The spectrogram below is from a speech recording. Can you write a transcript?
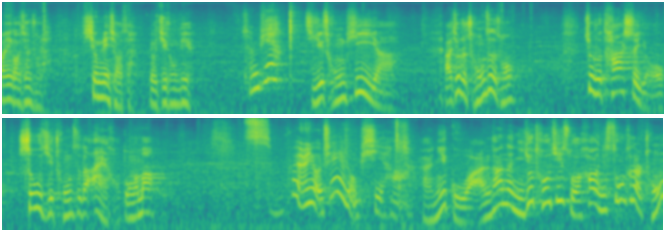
我帮你搞清楚了，姓名那小子有寄虫癖。什么癖？寄虫癖呀，啊，就是虫子的虫，就是他是有收集虫子的爱好，懂了吗？怎么会有人有这种癖好？哎，你管他呢，你就投其所好，你送他点虫子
